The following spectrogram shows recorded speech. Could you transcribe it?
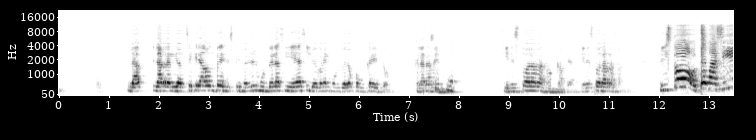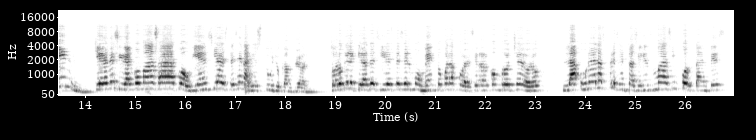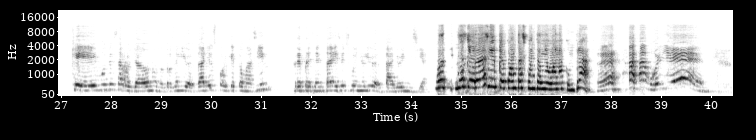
la, realidad se crea dos veces, primero en el mundo de las ideas y luego en el mundo de lo concreto. Claramente. Tienes toda la razón, campeón. Tienes toda la razón. ¡Listo! Tomasín, ¿quieres decir algo más a tu audiencia? Este escenario es tuyo, campeón. Todo lo que le quieras decir, este es el momento para poder cerrar con broche de oro la, una de las presentaciones más importantes que hemos desarrollado nosotros en Libertarios porque Tomasín representa ese sueño libertario inicial. Les quiero decir que cuántas cuentas me van a comprar. muy bien,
